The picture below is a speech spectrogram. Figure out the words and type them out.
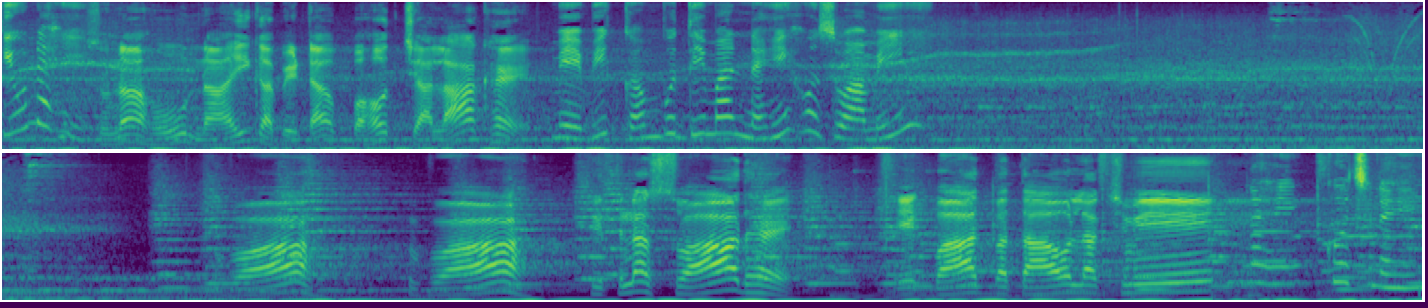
क्यों नहीं? सुना हूँ नाई का बेटा बहुत चालाक है। मैं भी कम बुद्धिमान नहीं हूँ स्वामी। वाह वाह कितना स्वाद है। एक बात बताओ लक्ष्मी। नहीं कुछ नहीं।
